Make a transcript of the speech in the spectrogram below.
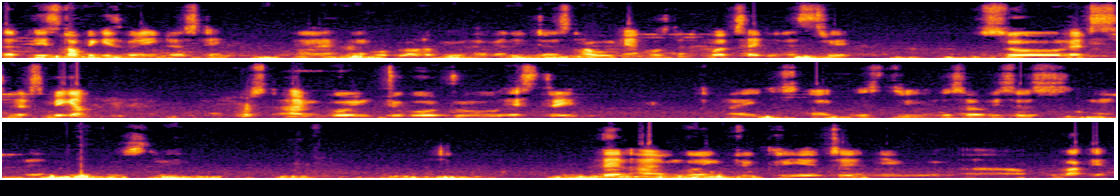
That this topic is very interesting. Uh, I hope a lot of you have an interest how we can host a website in S3. So let's let's begin. First, I'm going to go to S3. I just type S3 in the services and then S3 then I'm going to create a new uh, bucket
